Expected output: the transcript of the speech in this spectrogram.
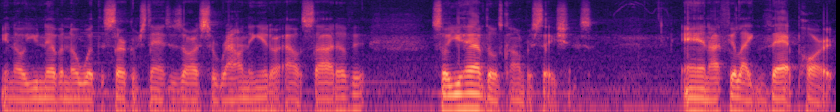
you know, you never know what the circumstances are surrounding it or outside of it. So you have those conversations. And I feel like that part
